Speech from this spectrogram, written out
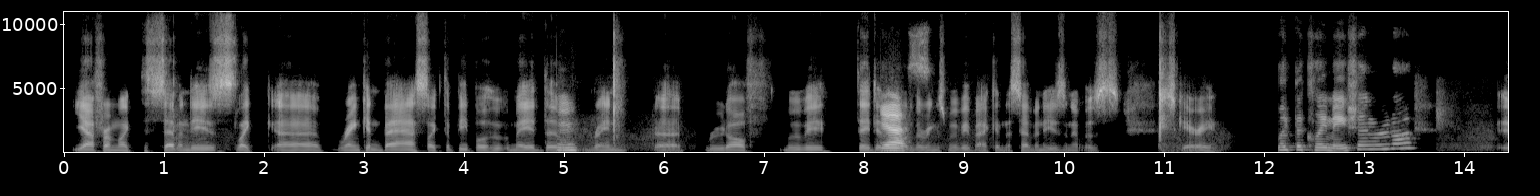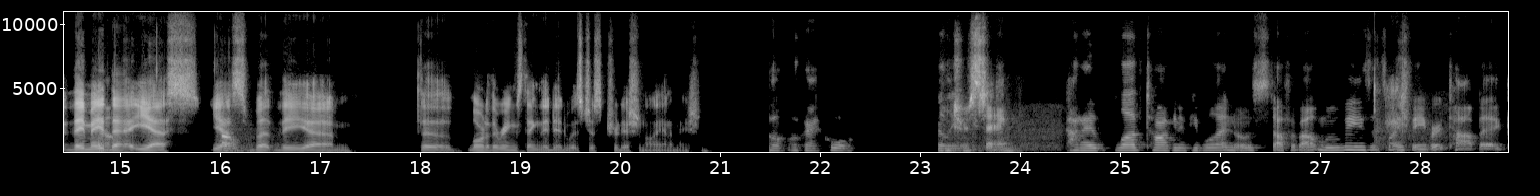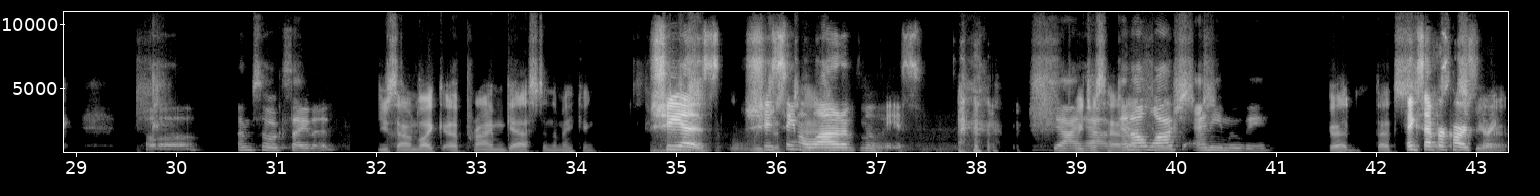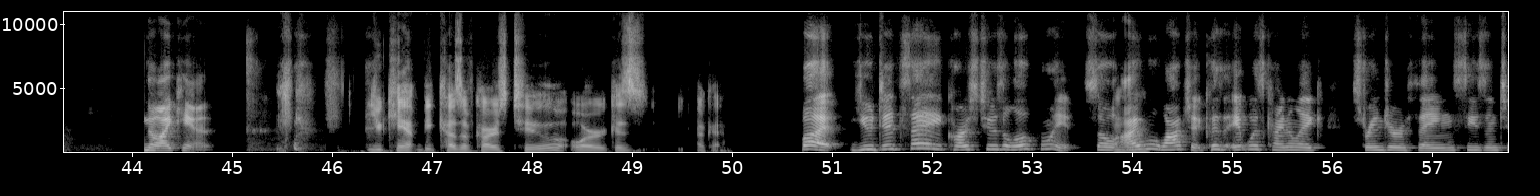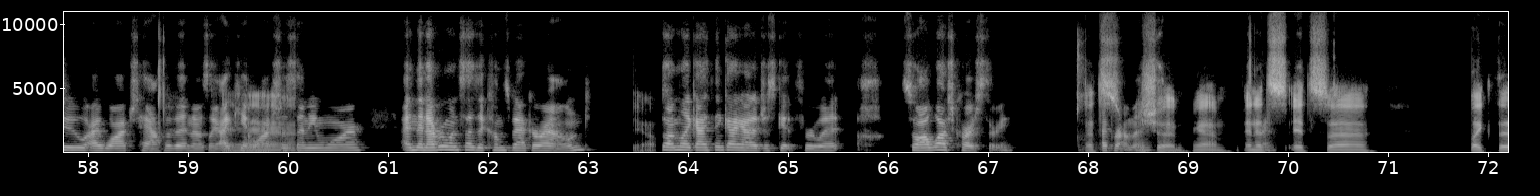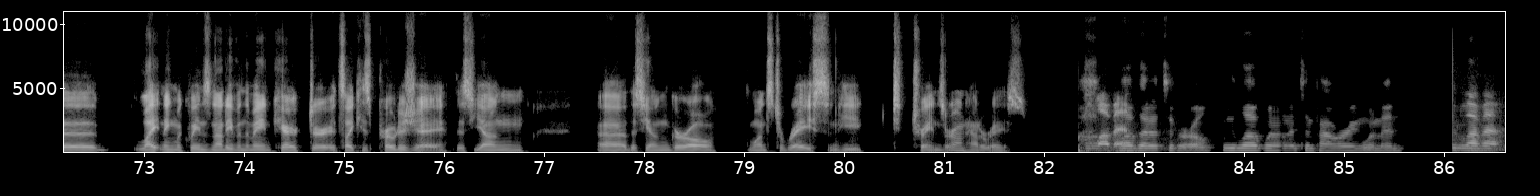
Yeah, from like the seventies, like uh Rankin Bass, like the people who made the Mhm. Rain uh Rudolph movie. They did the Lord of the Rings movie back in the seventies and it was scary. Like the claymation Rudolph? They made No. that, yes, yes, Oh. but the um the Lord of the Rings thing they did was just traditional animation. Oh, okay, cool. Really interesting God, I love talking to people that know stuff about movies. It's my favorite topic. Oh, I'm so excited. You sound like a prime guest in the making. she just- is we she's just seen a lot of movies Yeah, I we just have, had and I'll watch any movie. Good. That's Except for that's the Cars 3. No, I can't. You can't because of Cars 2 or because okay. But you did say Cars 2 is a low point. So I Mhm. will watch it because it was kind of like Stranger Things season two. I watched half of it and I was like, I can't watch this anymore. And then everyone says it comes back around. Yeah. So I'm like, I think I gotta just get through it. So I'll watch Cars 3. That's you promise. should. Yeah. And Okay. it's it's uh like the Lightning McQueen's not even the main character. It's like his protege. This young uh this young girl wants to race and he t- trains her on how to race. Love it. Love that it's a girl. We love when it's empowering women. we love it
